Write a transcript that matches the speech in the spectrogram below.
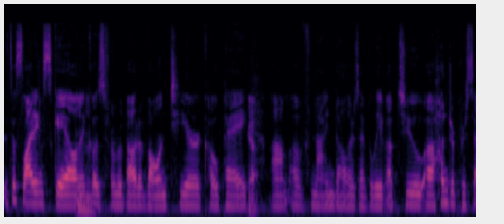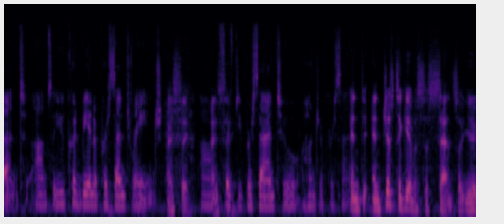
it's a sliding scale, and it goes from about a volunteer copay Mm-hmm. Yeah. um, of nine dollars, I believe, up to a hundred percent. Um, so you could be in a percent range. I see, I Um, see. Fifty percent to a hundred percent. And, and just to give us a sense, so, you know,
